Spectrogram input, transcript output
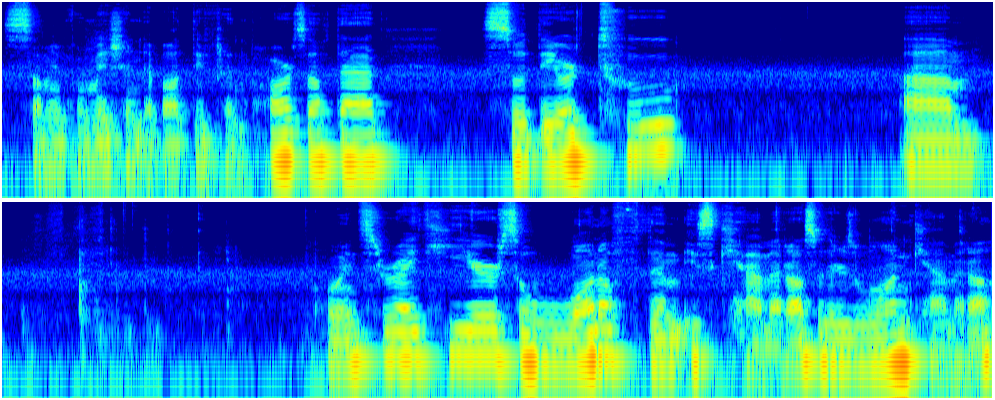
some information about different parts of that. So there are two um, points right here. So one of them is camera. So there's one camera.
